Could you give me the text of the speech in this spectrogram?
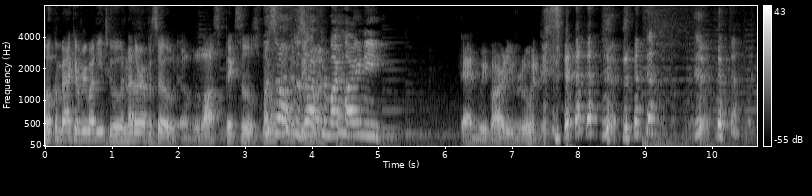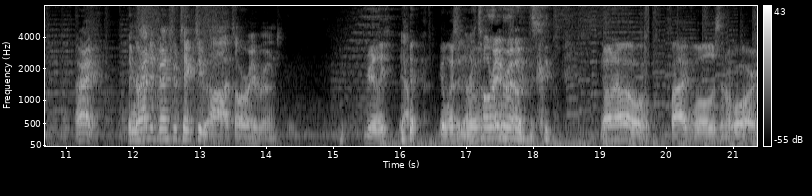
Welcome back, everybody, to another episode of Lost Pixels. This Final elf is Fantasy after one. my hiney. And we've already ruined it. All right, the Grand Adventure Take Two. Ah, it's already ruined. really? Yep. it wasn't ruined. It's already ruined. No, no. Five wolves and a warg.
